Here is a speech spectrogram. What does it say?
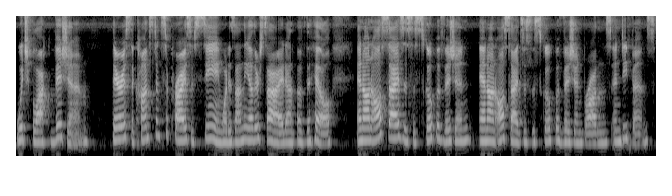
which block vision. There is the constant surprise of seeing what is on the other side of the hill, and on all sides is the scope of vision, and on all sides as the scope of vision broadens and deepens.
